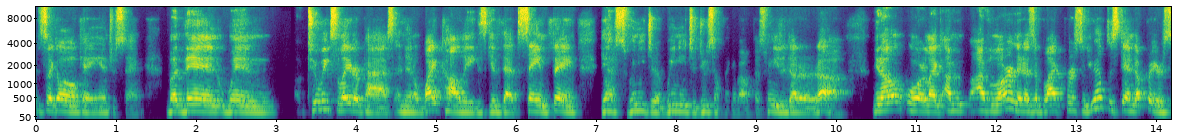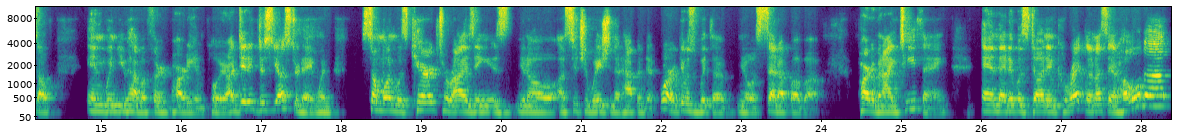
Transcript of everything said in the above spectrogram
it's like, oh, okay, interesting. But then when two weeks later pass and then a white colleagues give that same thing, yes, we need to, we need to do something about this. We need to da da da da you know, or like I'm I've learned that as a black person, you have to stand up for yourself and when you have a third party employer. I did it just yesterday when someone was characterizing is, you know, a situation that happened at work. It was with a, you know, a setup of a part of an IT thing and that it was done incorrectly. And I said, hold up,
